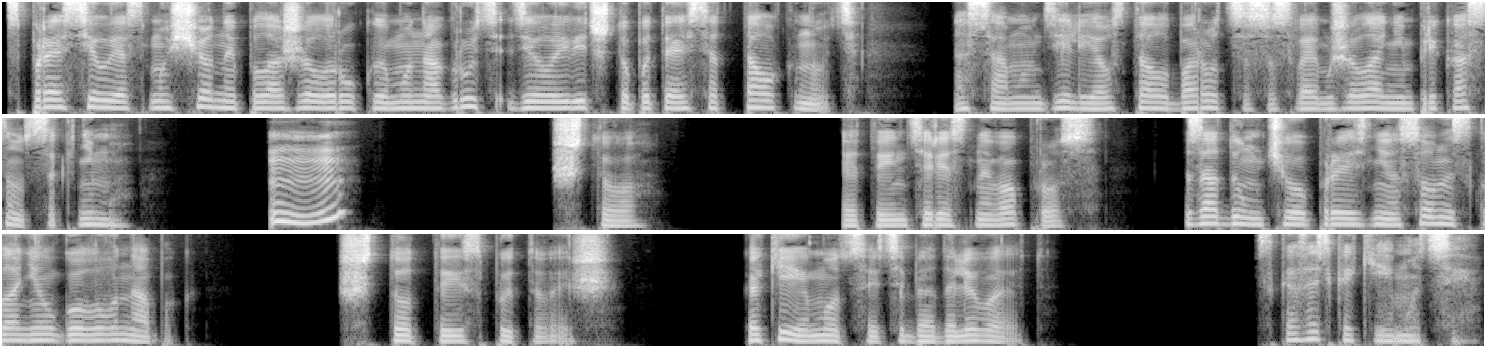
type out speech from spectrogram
Спросил я смущенно и положила руку ему на грудь, делая вид, что пытаюсь оттолкнуть. На самом деле я устала бороться со своим желанием прикоснуться к нему. «М, -м? «Что?» «Это интересный вопрос», — задумчиво произнес он и склонил голову на бок. «Что ты испытываешь? Какие эмоции тебя одолевают?» Сказать, какие эмоции?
